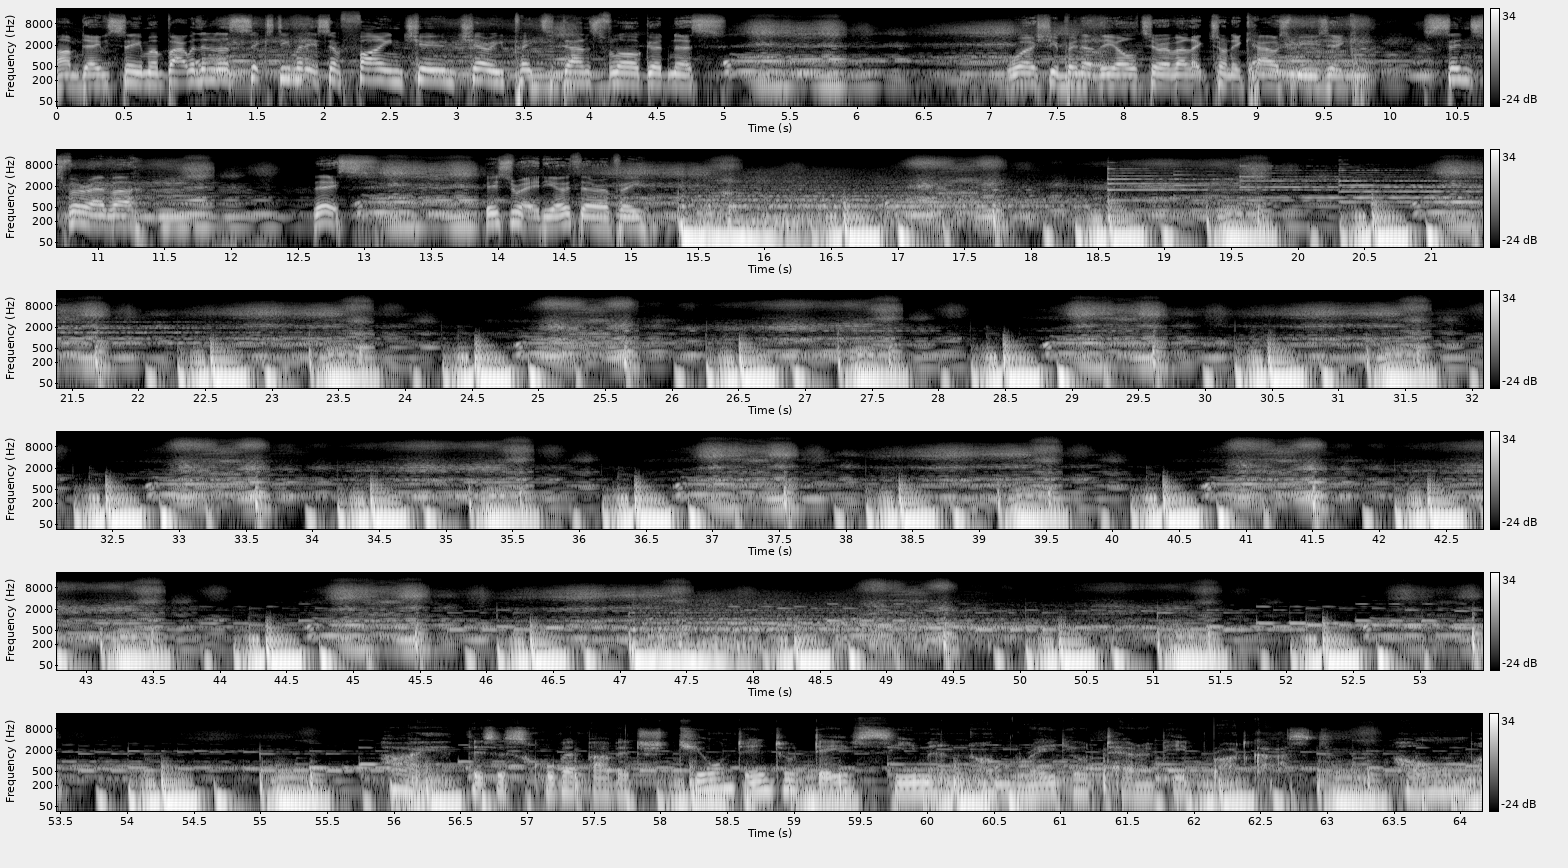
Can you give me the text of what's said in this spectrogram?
I'm Dave Seaman, back with another 60 minutes of fine tuned, cherry picked dance floor goodness. Worshipping at the altar of electronic house music since forever. This is Radiotherapy. This is Robert Babicz, tuned into Dave Seaman on the Radiotherapy broadcast, home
